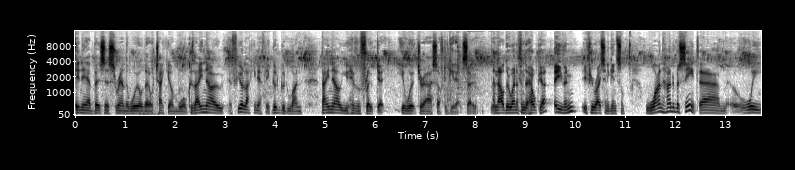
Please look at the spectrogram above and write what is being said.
in our business around the world that'll take you on board because they know if you're lucky enough to get a good, good one, they know you haven't fluked it. You worked your ass off to get it. So, and they'll do anything to help you, even if you're racing against them. One hundred percent. Um, we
